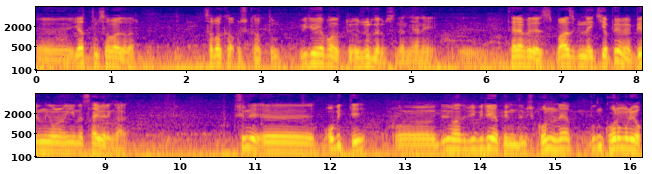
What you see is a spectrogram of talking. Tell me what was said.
Ee, yattım sabaha kadar. Sabah kalkmış kalktım. Video yapamadık dün. Özür dilerim sizden. Yani e, telafi ederiz. Bazı günler iki yapıyor mu? Birini onun yine say verin galiba. Şimdi e, o bitti. E, dedim hadi bir video yapayım dedim. Şimdi Konu ne? Bugün konumunu yok.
